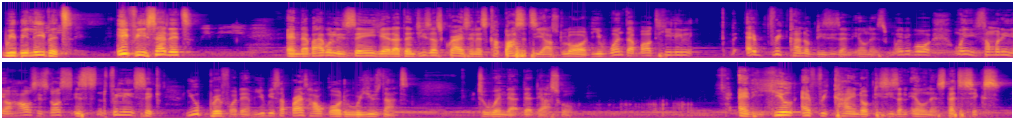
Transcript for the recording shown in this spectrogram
we believe it. If he said it, and the Bible is saying here that in Jesus Christ, in his capacity as Lord, he went about healing every kind of disease and illness. When people, when somebody in your house is not is feeling sick, you pray for them. You'll be surprised how God will use that to win their, their, their. And he healed every kind of disease and illness. 36.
